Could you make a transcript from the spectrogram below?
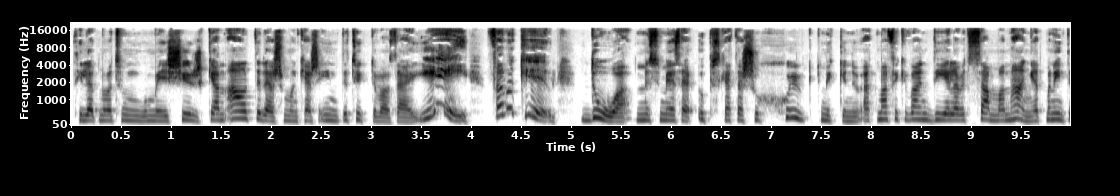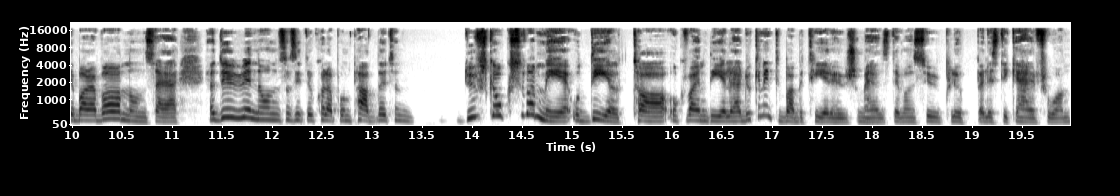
till att man var tvungen att gå med i kyrkan. Allt det där som man kanske inte tyckte var så här, yay, fan vad kul! Då, men som jag så här, uppskattar så sjukt mycket nu, att man fick vara en del av ett sammanhang. Att man inte bara var någon så här, ja du är någon som sitter och kollar på en padda, utan du ska också vara med och delta och vara en del i det här. Du kan inte bara bete dig hur som helst, det var en surplupp eller sticka härifrån.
